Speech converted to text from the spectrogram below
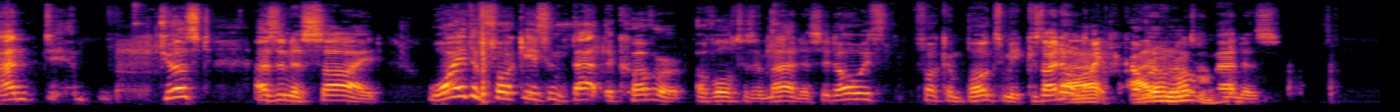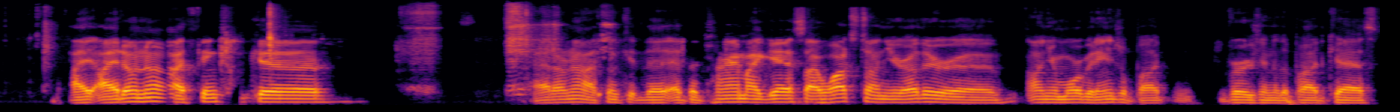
and uh, just as an aside, why the fuck isn't that the cover of Altars of Madness? It always fucking bugs me because I don't I- like the cover I don't of know. of Madness. I, I don't know. I think uh, I don't know. I think at the at the time, I guess I watched on your other uh, on your Morbid Angel pod version of the podcast,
